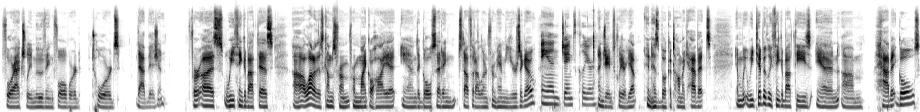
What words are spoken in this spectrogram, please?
for actually moving forward towards that vision? For us, we think about this. Uh, a lot of this comes from from Michael Hyatt and the goal setting stuff that I learned from him years ago, and James Clear. and James Clear. Yep, in his book Atomic Habits, and we, we typically think about these in um, habit goals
